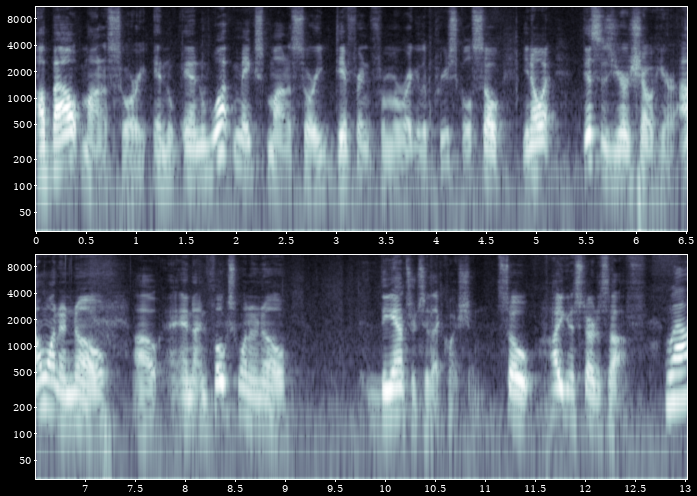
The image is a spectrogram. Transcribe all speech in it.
about Montessori and, and what makes Montessori different from a regular preschool. So, you know what? This is your show here. I want to know, uh, and, and folks want to know the answer to that question. So, how are you going to start us off? Well,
